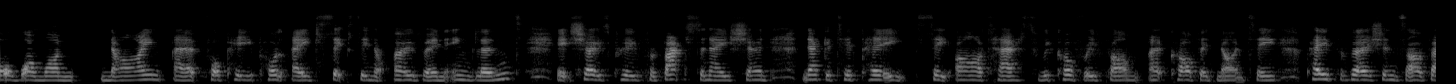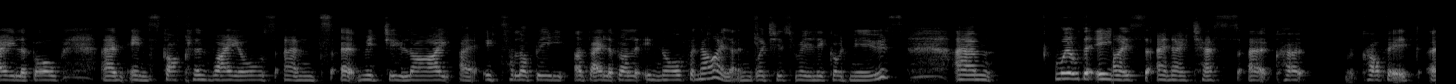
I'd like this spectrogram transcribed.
4119 uh, for people aged 16 or over in England. It shows proof of vaccination, negative PCR test, recovery from uh, COVID-19. Paper versions are available um, in Scotland, Wales and uh, mid-July uh, it'll be available in Northern Ireland, which is really good news. Um, Will the EIS NHS uh, COVID uh,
